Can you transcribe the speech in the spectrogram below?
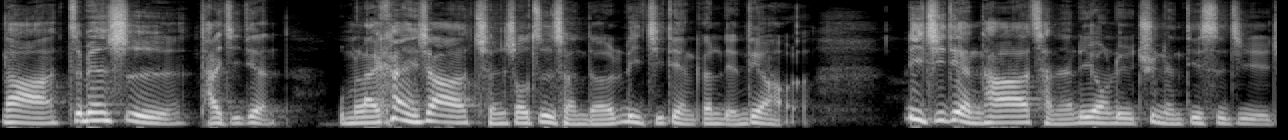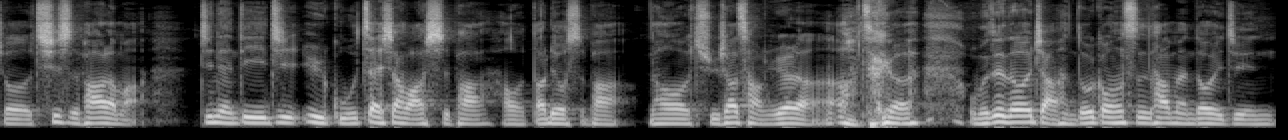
那这边是台积电，我们来看一下成熟制程的力积电跟联电好了。力积电它产能利用率去年第四季就七十趴了嘛。今年第一季预估再下滑十趴，好到六十趴，然后取消厂约了 啊！这个我们这都会讲，很多公司他们都已经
